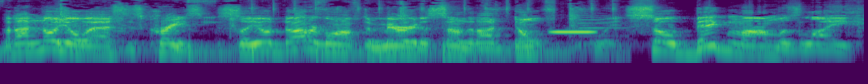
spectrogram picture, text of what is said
But I know your ass is crazy. So your daughter gonna have to marry the son that I don't f with. So Big Mom was like,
